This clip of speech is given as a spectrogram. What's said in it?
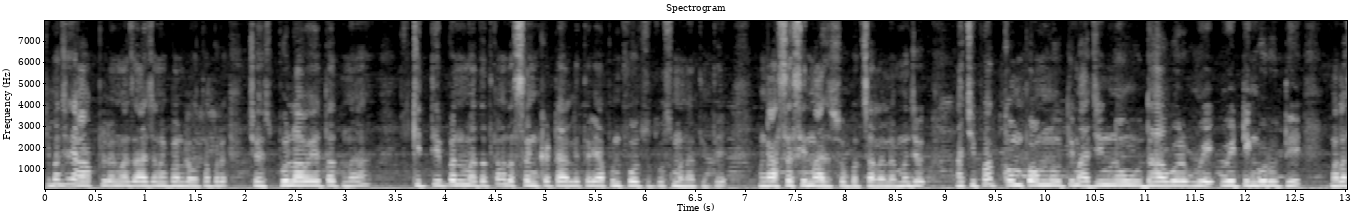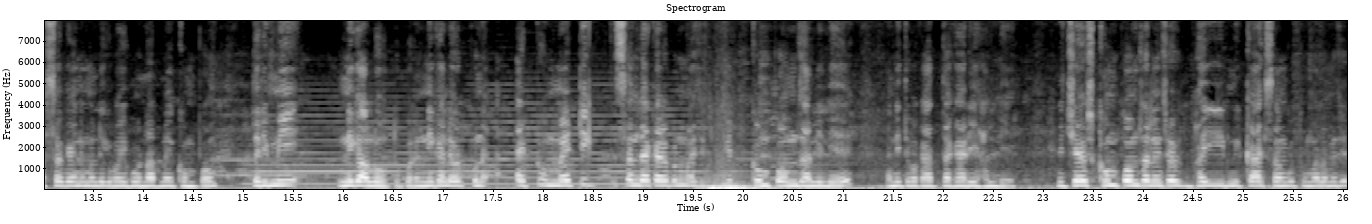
की म्हणजे आपल्या माझा अचानक बनला होता बरं ज्यावेळेस पुलाव येतात ना किती पण म्हणतात का म्हणतात संकट आले तरी आपण पोहोचतोच म्हणा तिथे. मग असं सीन माझ्यासोबत चालायला म्हणजे अजिबात कन्फर्म नव्हती. माझी नऊ दहावर वे वेटिंगवर होती. मला सगळ्यांनी म्हणले की भाई होणार नाही कन्फर्म तरी मी निघालो होतो. पण निघाल्यावर पुन्हा ॲटोमॅटिक संध्याकाळी पण माझी तिकीट कन्फर्म झालेली आहे. आणि ते बघा आत्ता गाडी हल्ली आहे. ज्यावेळेस कन्फर्म झाल्याच्या भाई मी काय सांगू तुम्हाला? म्हणजे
